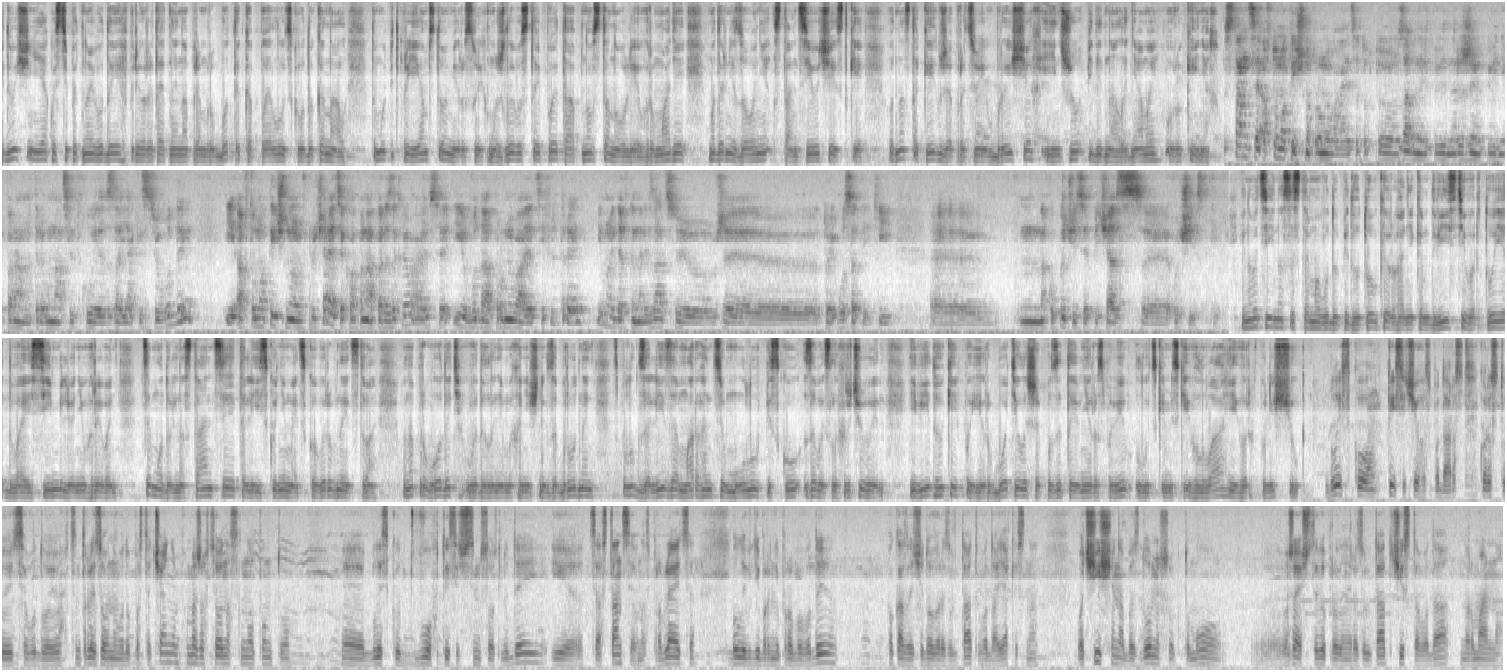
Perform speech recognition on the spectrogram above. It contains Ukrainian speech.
Підвищення якості питної води пріоритетний напрям роботи КП Луцького водоканал. Тому підприємство в міру своїх можливостей поетапно встановлює в громаді модернізовані станції очистки. Одна з таких вже працює в Брищах, іншу під'єднали днями у Рукинях. Станція автоматично промивається, тобто заданий відповідний режим, відповідні параметри, вона слідкує за якістю води і автоматично включається, клапана перезакриваються, і вода промиває ці фільтри, і воно йде в каналізацію вже осад, який е, накопичується під час е, очистки. Інноваційна система водопідготовки органікам 200 вартує 2,7 мільйонів гривень. Це модульна станція італійсько-німецького виробництва. Вона проводить видалення механічних забруднень, сполук заліза, марганцю, мулу, піску, завислих речовин. І відгуки по її роботі лише позитивні, розповів Луцький міський голова Ігор Поліщук. Близько тисячі господарств користуються водою централізованим водопостачанням в межах цього населеного пункту. Е, Близько 2700 людей, і ця станція вона справляється. Були відібрані проби води, показує чудовий результат, вода якісна, очищена, без домішок, тому е, вважаю, що це виправданий результат, чиста вода, нормальна.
